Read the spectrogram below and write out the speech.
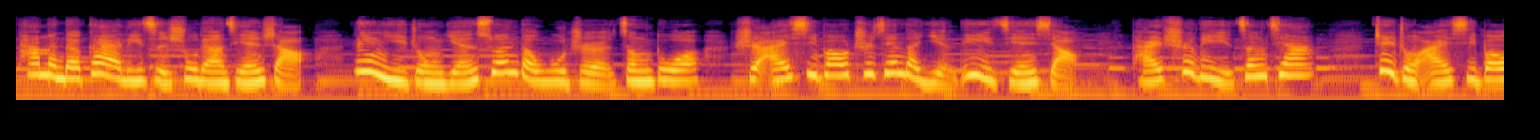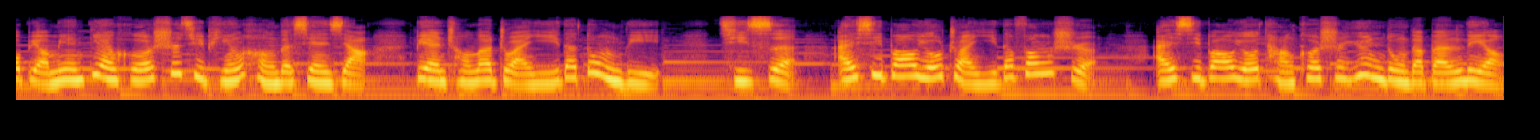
它们的钙离子数量减少，另一种盐酸的物质增多，使癌细胞之间的引力减小，排斥力增加。这种癌细胞表面电荷失去平衡的现象，变成了转移的动力。其次，癌细胞有转移的方式。癌细胞有坦克式运动的本领，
